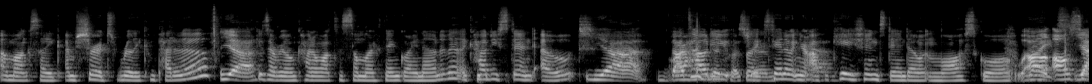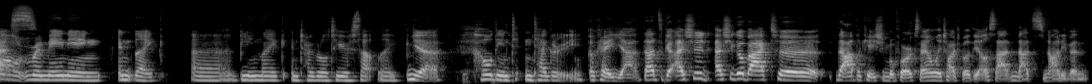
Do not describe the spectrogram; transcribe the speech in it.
amongst like I'm sure it's really competitive Yeah. because everyone kind of wants a similar thing going out of it. Like how do you stand out? Yeah. That's or how a do good you question. like stand out in your Yeah. application, stand out in law school, while Right, also yes. remaining and like uh being like integral to yourself, like yeah. holding t- integrity. Okay, yeah, that's good. I should I should go back to the application before because I only talked about the LSAT and that's not even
